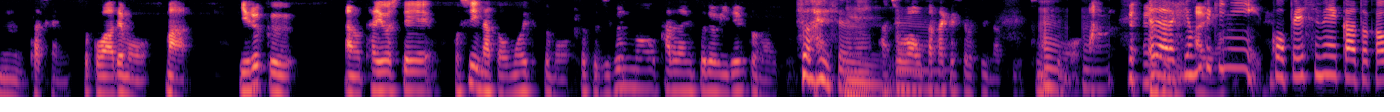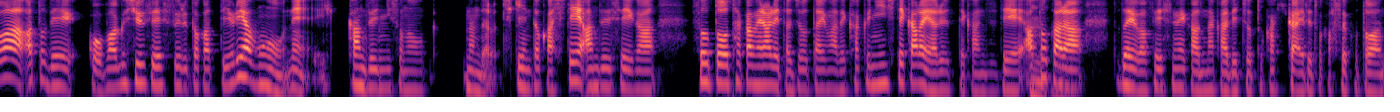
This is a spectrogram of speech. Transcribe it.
うん、確かに。そこはでも、まあ、ゆるく、あの、対応してほしいなと思いつつも、ちょっと自分の体にそれを入れるとなると、そうですよね。うん多少はお堅くしてほしいなっていう気うん持ちも。うんだから基本的に、こう、ペースメーカーとかは、後で、こう、バグ修正するとかっていうよりは、もうね、完全にその、なんだろう、知見とかして安全性が相当高められた状態まで確認してからやるって感じで、後から、例えばペースメーカーの中でちょっと書き換えるとかそういうことは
